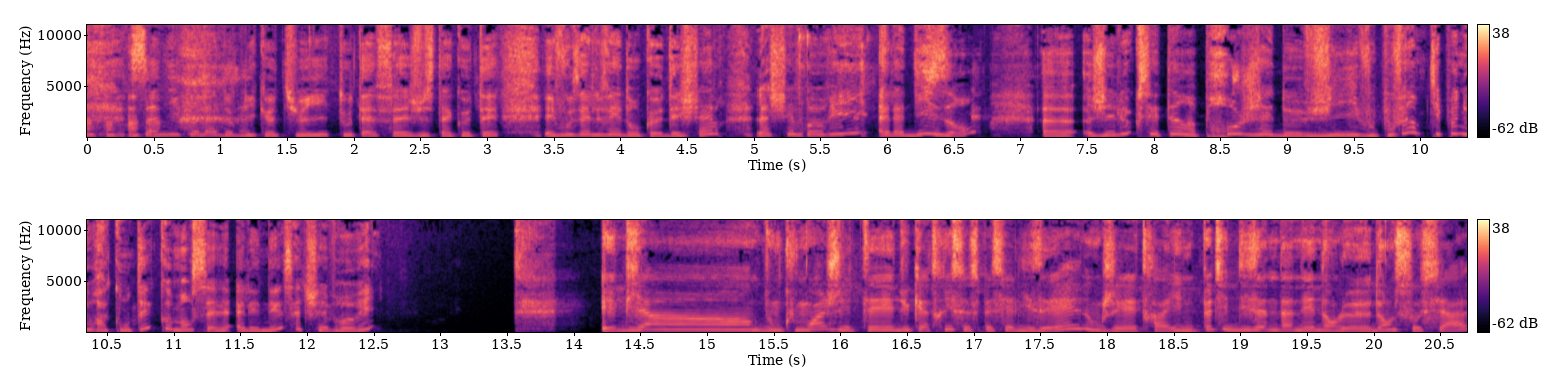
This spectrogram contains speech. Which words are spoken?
Saint-Nicolas de Bliquetuit, tout à fait, juste à côté. Et vous élevez donc euh, des chèvres. La chèvrerie, elle a 10 ans. Euh, J'ai lu que c'était un projet de vie. Vous pouvez un petit peu nous raconter comment elle est née, cette chèvrerie? Eh bien, donc moi j'étais éducatrice spécialisée, donc j'ai travaillé une petite dizaine d'années dans le dans le social.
